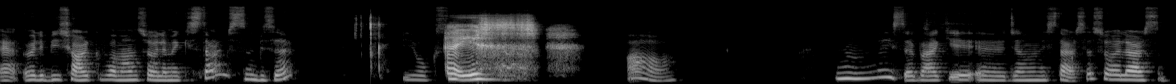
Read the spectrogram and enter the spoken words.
E, öyle bir şarkı falan söylemek ister misin bize? Yoksa? Hayır. Aa. Hmm, neyse belki e, canın isterse söylersin.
